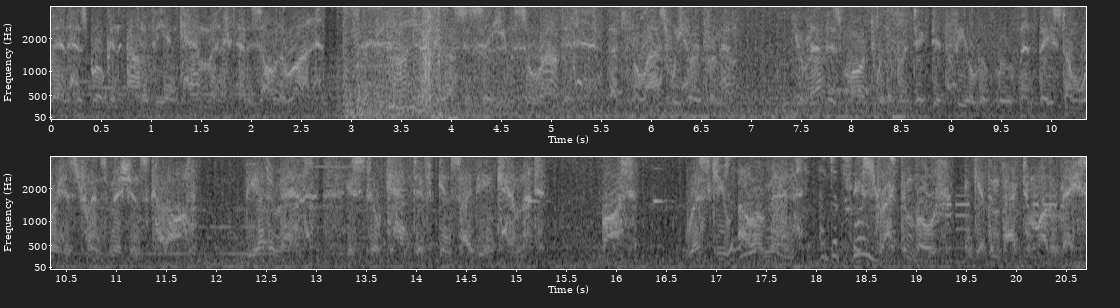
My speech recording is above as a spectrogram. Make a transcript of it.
men has broken out of the encampment and is on the run. He contacted us to say he was surrounded. That's the last we heard from him. Your map is marked with a predicted field of movement based on where his transmissions cut off. The other man is still captive inside the encampment. Boss, rescue our men. Extract them both and get them back to Mother Base.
